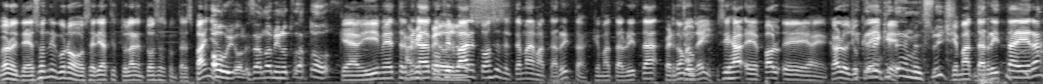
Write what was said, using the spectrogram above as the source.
Bueno, y de esos ninguno sería titular entonces contra España. Obvio, les dan dos minutos a todos. Que a mí me termina Harry, de confirmar los- entonces el tema de Matarrita. Que Matarrita. Perdón, yo- Andrei. Sí, ja- eh, Pablo, eh, Carlos, yo creí que, quítenle el switch. que Matarrita era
